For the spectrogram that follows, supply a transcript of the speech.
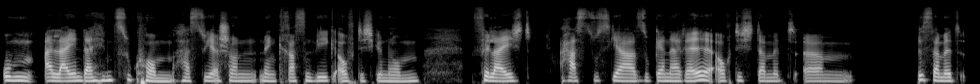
um allein dahin zu kommen, hast du ja schon einen krassen Weg auf dich genommen. Vielleicht hast du es ja so generell auch dich damit, ähm, bist damit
